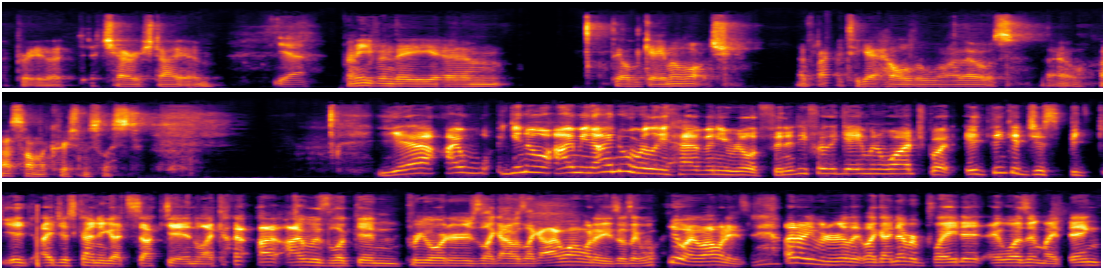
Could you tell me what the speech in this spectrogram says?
a pretty a cherished item. yeah. And even the um, the old Game and Watch, I'd like to get hold of one of those. So that's on my Christmas list. Yeah, I you know, I mean, I don't really have any real affinity for the Game and Watch, but I think it just be, it, I just kind of got sucked in. Like I, I was looking pre-orders, like I was like, I want one of these. I was like, why do I want one of these? I don't even really like. I never played it. It wasn't my thing.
